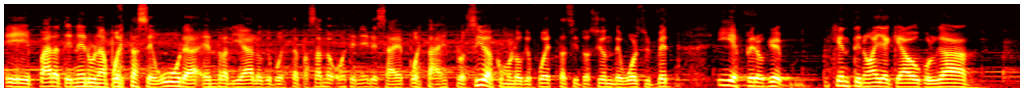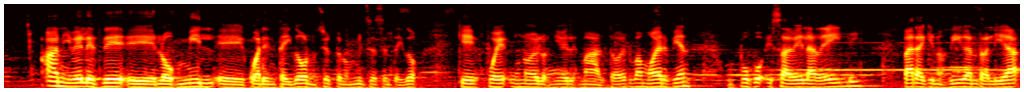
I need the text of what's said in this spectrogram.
eh, para tener una apuesta segura en realidad lo que puede estar pasando o tener esas apuestas explosivas como lo que fue esta situación de Wall Street Bet. Y espero que gente no haya quedado colgada a niveles de eh, los 1042, ¿no es cierto? Los 1062, que fue uno de los niveles más altos. A ver, vamos a ver bien un poco esa vela daily para que nos diga en realidad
